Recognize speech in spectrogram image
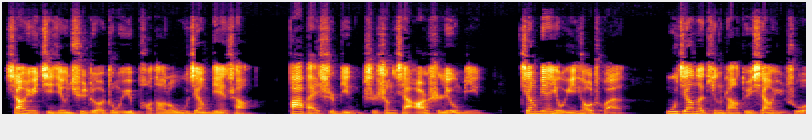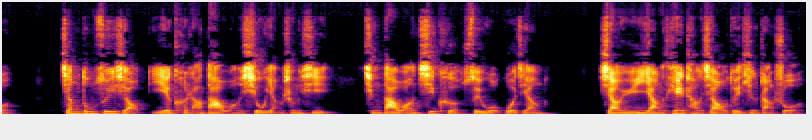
项羽几经曲折，终于跑到了乌江边上，八百士兵只剩下二十六名，江边有一条船。乌江的亭长对项羽说：“江东虽小，也可让大王休养生息，请大王即刻随我过江。”项羽仰天长啸，对亭长说：“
